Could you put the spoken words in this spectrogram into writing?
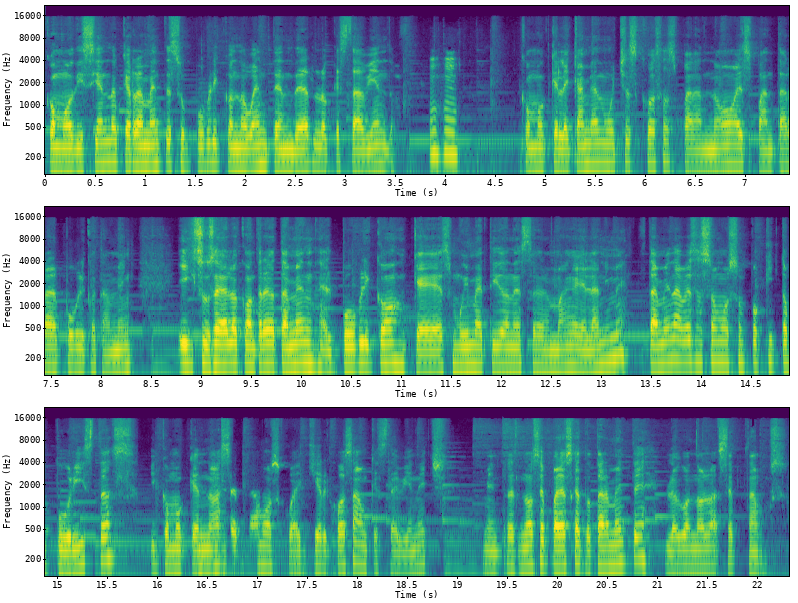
como diciendo que realmente su público no va a entender lo que está viendo como que le cambian muchas cosas para no espantar al público también. Y sucede lo contrario también, el público que es muy metido en esto del manga y el anime, también a veces somos un poquito puristas y como que no aceptamos cualquier cosa aunque esté bien hecha. Mientras no se parezca totalmente, luego no lo aceptamos.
